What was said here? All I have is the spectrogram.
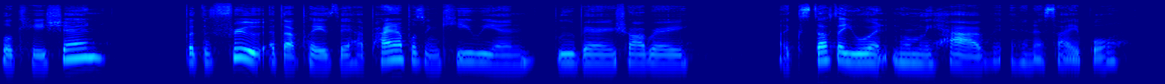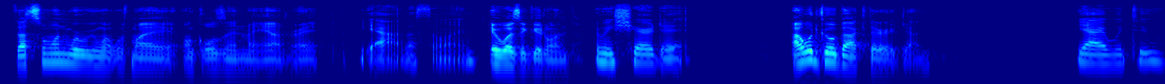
location. But the fruit at that place, they had pineapples and kiwi and blueberry, strawberry, like stuff that you wouldn't normally have in an acai bowl. That's the one where we went with my uncles and my aunt, right? Yeah, that's the one. It was a good one. And we shared it. I would go back there again. Yeah, I would too.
